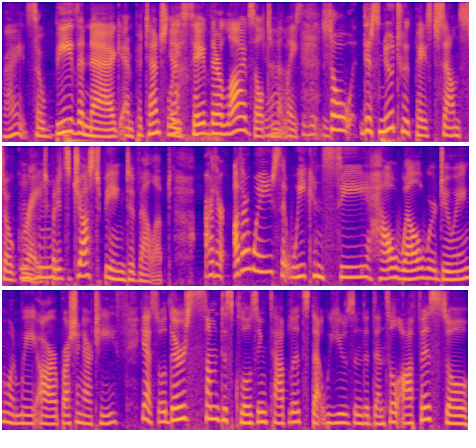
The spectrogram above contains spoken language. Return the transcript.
Right. So be the nag and potentially Yeah. save their lives ultimately. absolutely. so this new toothpaste sounds so great, Mm-hmm. but it's just being developed. Are there other ways that we can see how well we're doing when we are brushing our teeth? Yeah, so there's some disclosing tablets that we use in the dental office. So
